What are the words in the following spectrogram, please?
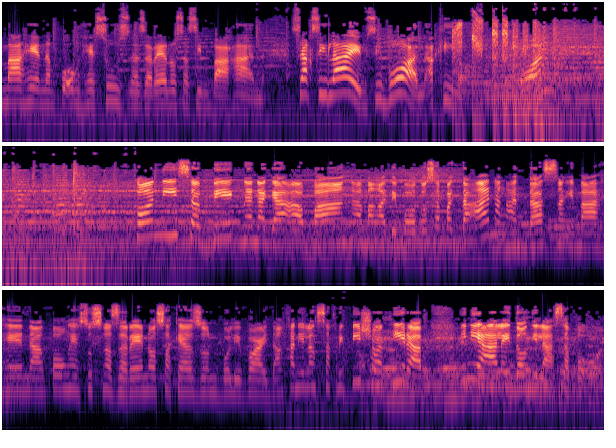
imahe ng poong Jesus Nazareno sa simbahan. Saksi live si Bon Aquino. Bon? Connie, sabik na nag-aabang ang mga deboto sa pagdaan ng andas ng imahe ng Poong Jesus Nazareno sa Quezon Boulevard. Ang kanilang sakripisyo at hirap, iniaalay daw nila sa poon.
